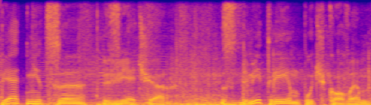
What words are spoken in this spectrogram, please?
Пятница вечер с Дмитрием Пучковым.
